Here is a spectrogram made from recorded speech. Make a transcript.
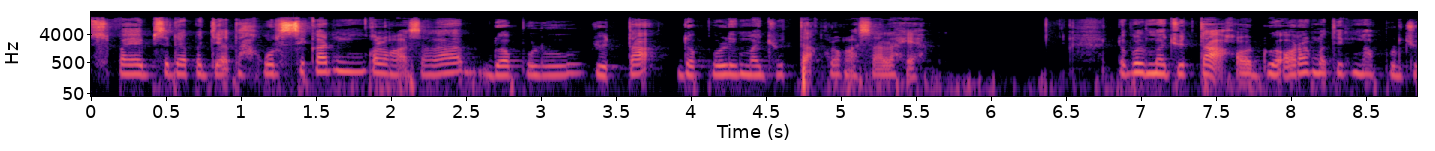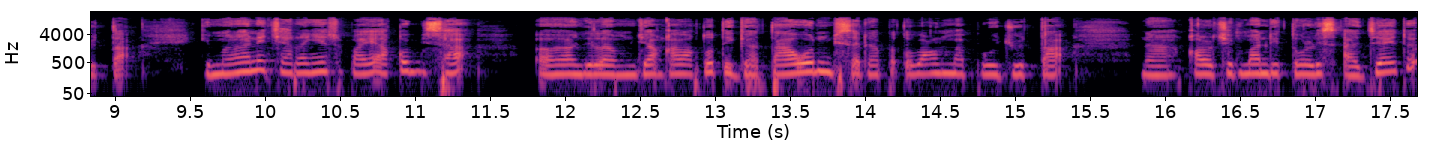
Supaya bisa dapat jatah kursi kan kalau nggak salah 20 juta 25 juta kalau nggak salah ya. 25 juta kalau dua orang berarti 50 juta. Gimana nih caranya supaya aku bisa uh, dalam jangka waktu tiga tahun bisa dapat uang 50 juta? Nah kalau cuma ditulis aja itu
